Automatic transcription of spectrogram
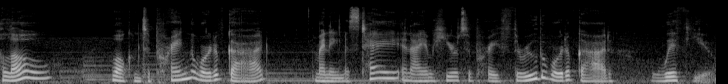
Hello, welcome to Praying the Word of God. My name is Tay, and I am here to pray through the Word of God with you.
